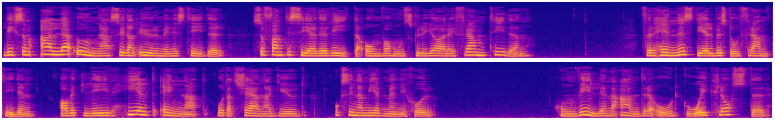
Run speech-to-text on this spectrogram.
Liksom alla unga sedan urminnes tider så fantiserade Rita om vad hon skulle göra i framtiden. För hennes del bestod framtiden av ett liv helt ägnat åt att tjäna Gud och sina medmänniskor. Hon ville med andra ord gå i kloster.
